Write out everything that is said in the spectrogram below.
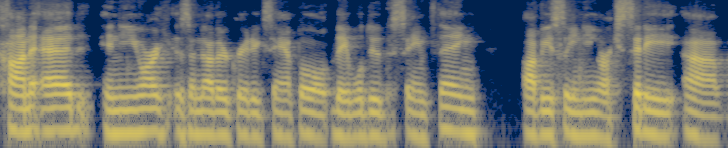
con ed in new york is another great example. They will do the same thing. Obviously new york city um,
